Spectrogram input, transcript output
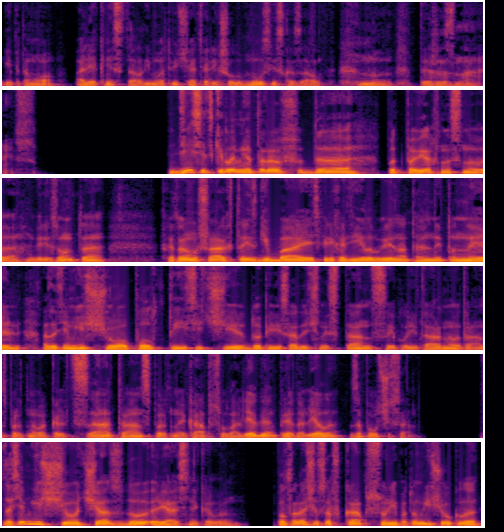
И потому Олег не стал ему отвечать, а лишь улыбнулся и сказал, «Ну, ты же знаешь». Десять километров до подповерхностного горизонта, в котором шахта, изгибаясь, переходила в горизонтальный туннель, а затем еще полтысячи до пересадочной станции планетарного транспортного кольца, транспортная капсула Олега преодолела за полчаса. Затем еще час до Рясникова полтора часа в капсуле и потом еще около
